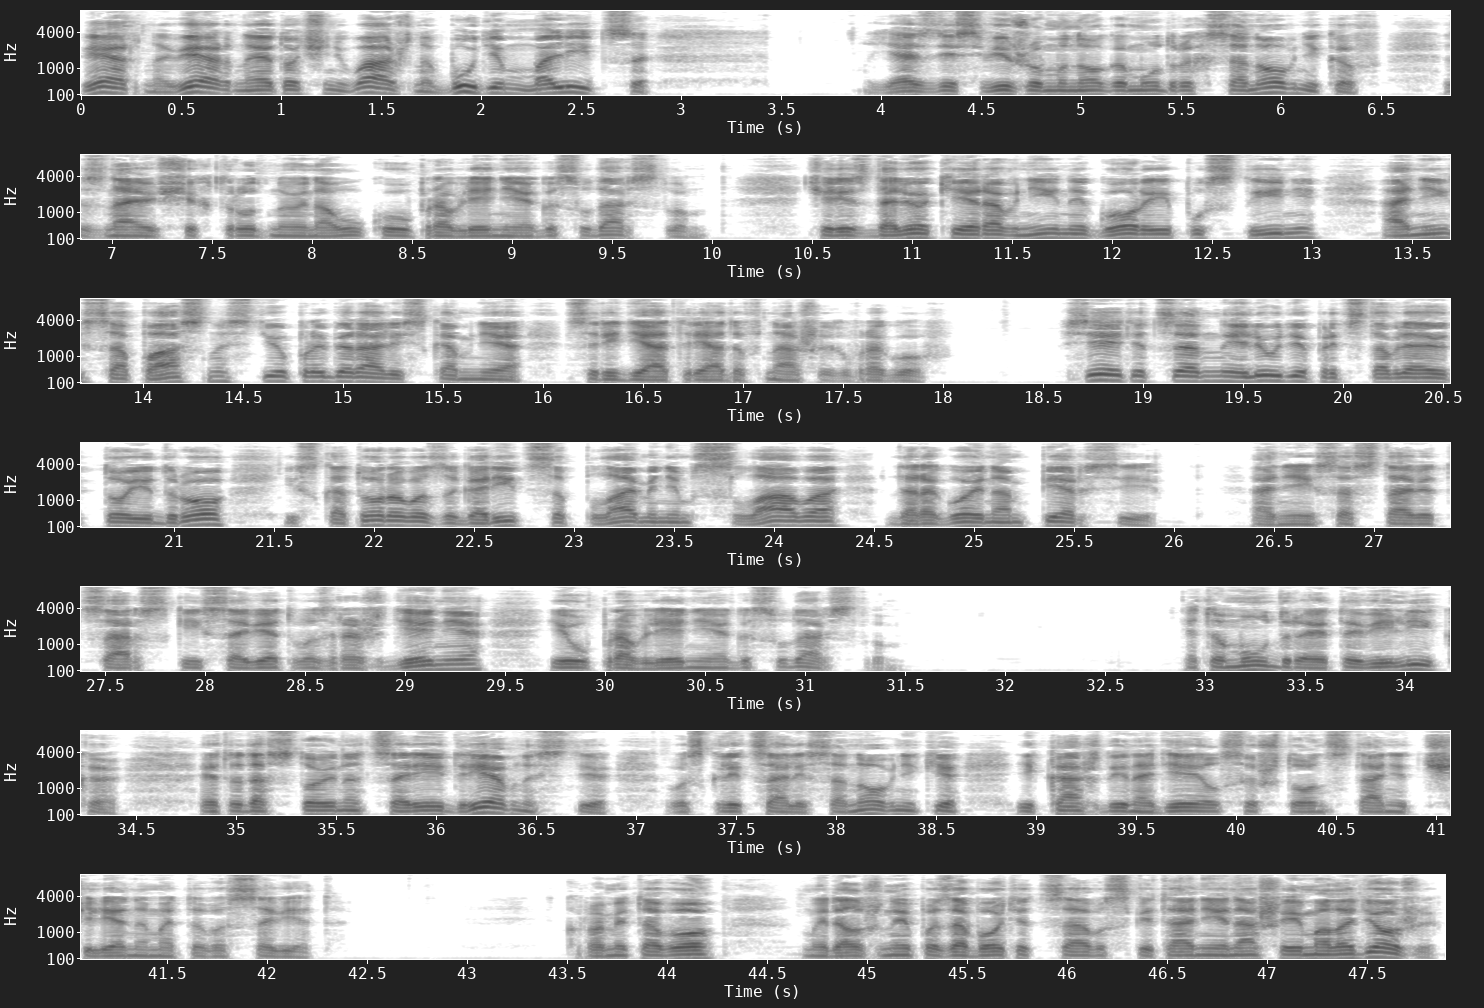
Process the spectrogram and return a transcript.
Верно, верно, это очень важно. Будем молиться. Я здесь вижу много мудрых сановников, знающих трудную науку управления государством. Через далекие равнины, горы и пустыни они с опасностью пробирались ко мне среди отрядов наших врагов. Все эти ценные люди представляют то ядро, из которого загорится пламенем слава дорогой нам Персии. Они составят царский совет возрождения и управления государством. Это мудро, это велико, это достойно царей древности, — восклицали сановники, и каждый надеялся, что он станет членом этого совета. Кроме того, мы должны позаботиться о воспитании нашей молодежи.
